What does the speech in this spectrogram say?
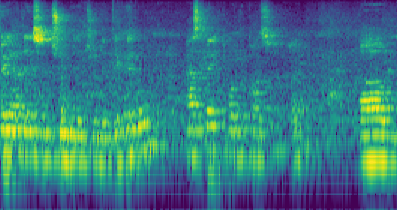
pay attention to the, to the technical aspect of the question, right? Um,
